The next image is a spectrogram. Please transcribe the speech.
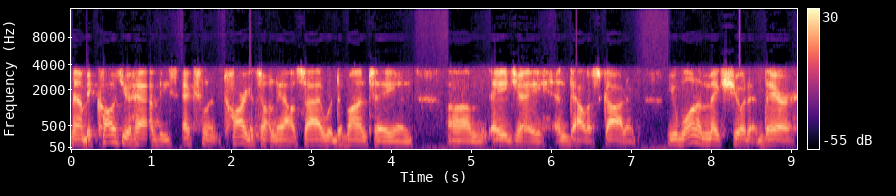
Now, because you have these excellent targets on the outside with DeVonta and um, AJ and Dallas Goedert. You want to make sure that they're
